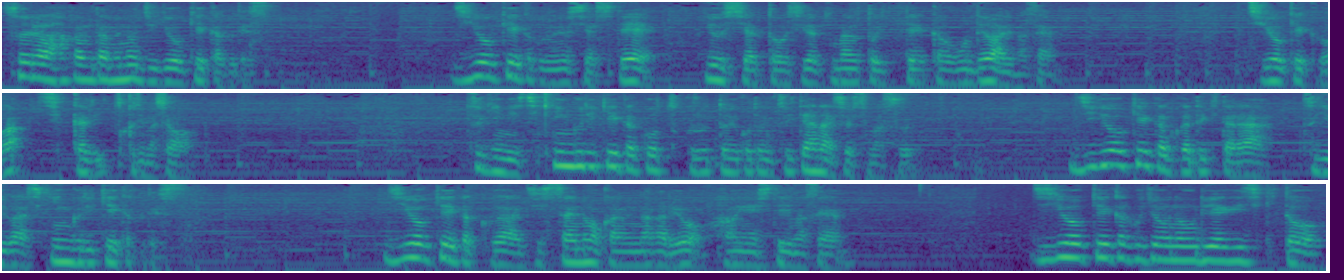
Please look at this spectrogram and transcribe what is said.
それらを図るための事業計画です。事業計画の良し悪しで融資や投資が決まると言って過言ではありません。事業計画はしっかり作りましょう。次に資金繰り計画を作るということについて話をします。事業計画ができたら次は資金繰り計画です。事業計画が実際のお金の流れを反映していません。事業計画上の売上時期と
